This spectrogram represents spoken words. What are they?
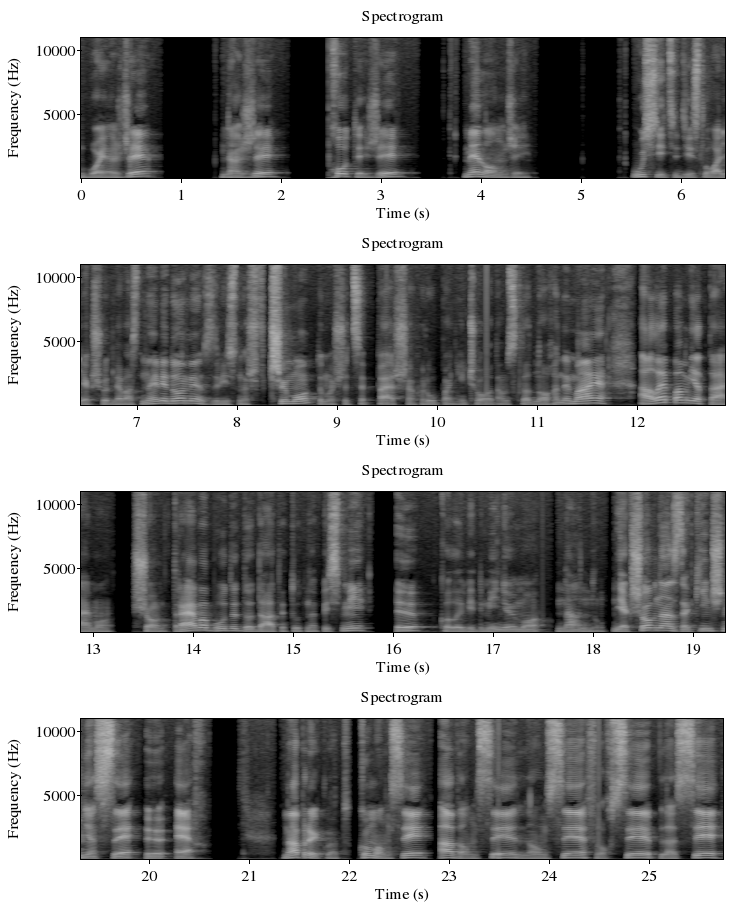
Voyager, nager, protéger, mélanger. Усі ці дієслова, якщо для вас невідомі, звісно ж, вчимо, тому що це перша група, нічого там складного немає. Але пам'ятаємо, що треба буде додати тут на письмі «е», коли відмінюємо на ну. Якщо в нас закінчення се, ех. Наприклад, commencer, avancer, lancer, forcer, placer,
